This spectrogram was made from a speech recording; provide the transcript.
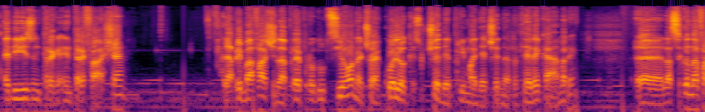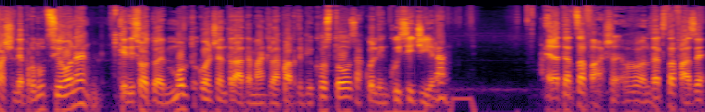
è diviso in tre, in tre fasce la prima fascia è la pre-produzione, cioè quello che succede prima di accendere le telecamere. Eh, la seconda fascia è la produzione, che di solito è molto concentrata, ma anche la parte più costosa, quella in cui si gira. E la terza, fascia, la terza fase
